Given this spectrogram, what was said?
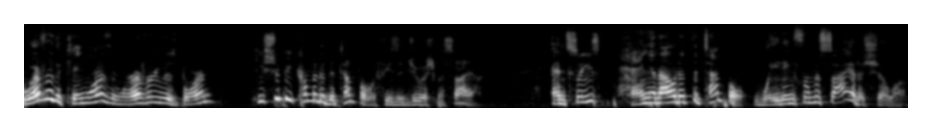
whoever the king was and wherever he was born, he should be coming to the temple if he's a Jewish Messiah. And so he's hanging out at the temple, waiting for Messiah to show up.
